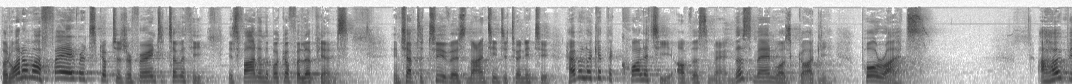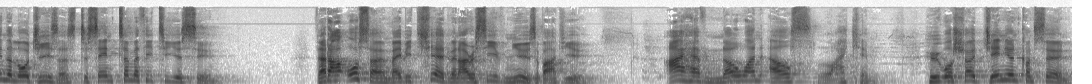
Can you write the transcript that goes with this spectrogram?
But one of my favorite scriptures referring to Timothy is found in the book of Philippians in chapter 2, verse 19 to 22. Have a look at the quality of this man. This man was godly. Paul writes, I hope in the Lord Jesus to send Timothy to you soon, that I also may be cheered when I receive news about you. I have no one else like him who will show genuine concern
